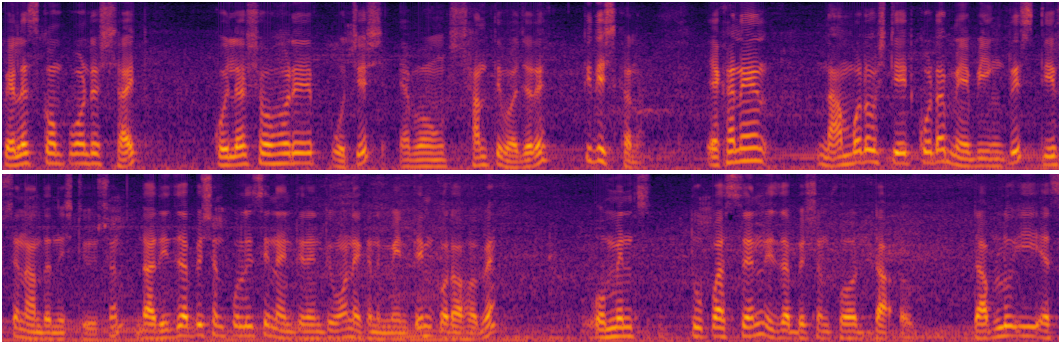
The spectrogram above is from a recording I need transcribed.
প্যালেস কম্পাউন্ডের ষাট, কৈলাসহরে পঁচিশ এবং শান্তিবাজারে তিরিশখানা। এখানে number of state quota may be increase tips and other institution the reservation policy nineteen ninety one এখানে মেনটেন করা হবে। Women's two percent reservation for W E S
